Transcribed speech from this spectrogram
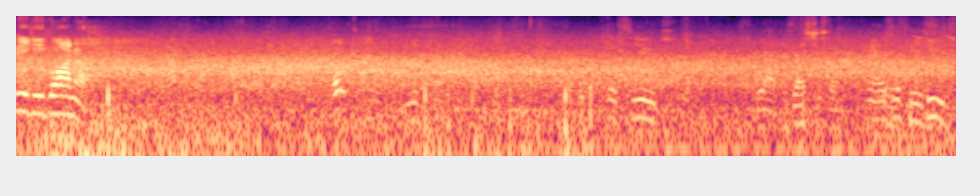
big iguana. Oh. It's huge. Yeah, because that's just a, yeah, it's just piece. piece.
